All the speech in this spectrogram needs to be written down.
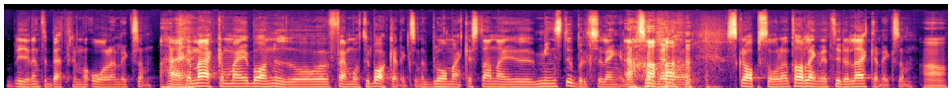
blir inte bättre med åren. Liksom. Nej. Det märker man ju bara nu och fem år tillbaka. Liksom. Ett blåmärke stannar ju minst dubbelt så länge. Liksom. skrapsåren tar längre tid att läka. Liksom. Ja.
